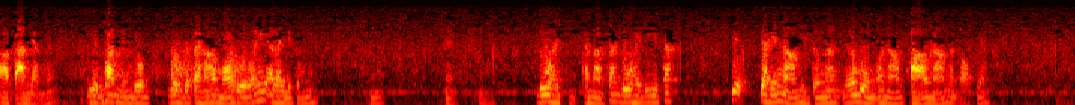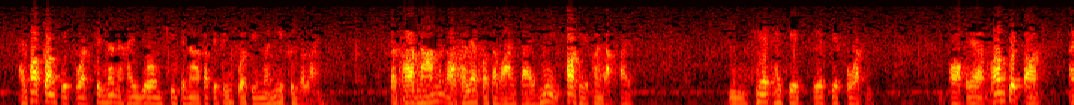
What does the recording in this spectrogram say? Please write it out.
อาการอย่างนั้นเรียนบ้านหนึ่งโยมโยมจะไปหาหมอดูว่านี่อะไรอยู่ตรงนี้ดูให้ถนัดซะดูให้ดีซะจะเห็นหนามอยู่ตรงนั้นเนื้อบุงเอาหนามพาเอาหนามนั้นออกเนี่ย ไอ้พ่อความเจ็บปวดเช่นนั้นให้โยมพิจารณากลับไปถึงตัวจริงมันนี่คืออะไรกระถอดน้ำมันออกไปแล้วก็สบายใจ นี่เพราะเหตุมันดับไป อืมเหตุให้เจ็บเกิดเจ็บปวด ออกแล้วความเจ็บต่อไอ้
